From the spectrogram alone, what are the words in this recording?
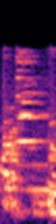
了。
